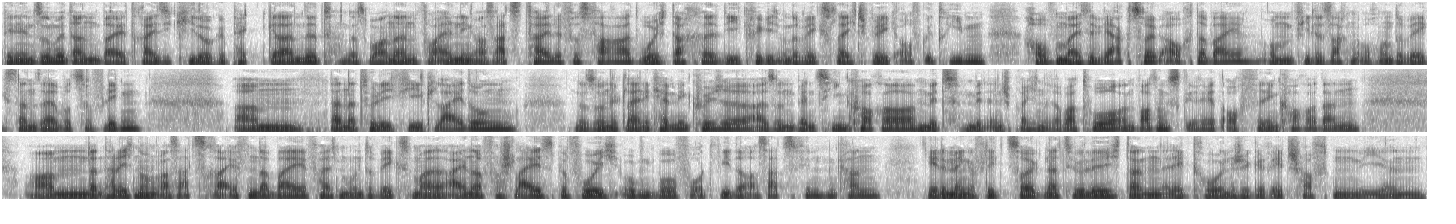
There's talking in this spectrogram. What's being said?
Bin in Summe dann bei 30 Kilo Gepäck gelandet. Das waren dann vor allen Dingen Ersatzteile fürs Fahrrad, wo ich dachte, die kriege ich unterwegs vielleicht schwierig aufgetrieben. Haufenweise Werkzeug auch dabei, um viele Sachen auch unterwegs dann selber zu flicken. Ähm, dann natürlich viel Kleidung, so eine kleine Campingküche, also ein Benzinkocher mit, mit entsprechendem Reparatur und Wartungsgerät auch für den Kocher dann. Ähm, dann hatte ich noch einen Ersatzreifen dabei, falls mir unterwegs mal einer verschleißt, bevor ich irgendwo vor Ort wieder Ersatz finden kann. Jede Menge Flickzeug natürlich, dann elektronische Gerätschaften wie ein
